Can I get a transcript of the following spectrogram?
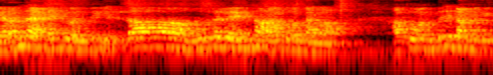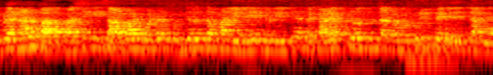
இறந்த அன்னைக்கு வந்து எல்லா ஊர்கள்ல இருந்து ஆளுக்கு வந்தாங்களாம். அப்போ வந்து நம்மளுக்கு இவ்வளோ நாள் ப பசிக்கு சாப்பாடு போட்டு குஜரத்தம்மாள் இல்லையேன்னு சொல்லிட்டு அந்த கலெக்டர் வந்து தன்னோட குறிப்பை எழுதிட்டாங்க.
